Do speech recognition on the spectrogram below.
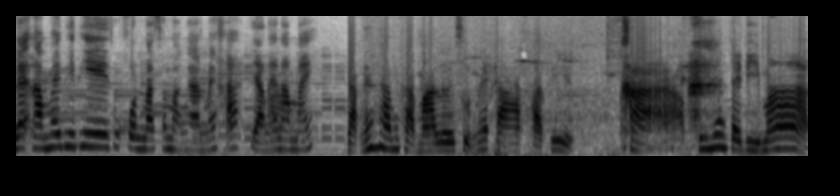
แนะนำให้พี่ๆทุกคนมาสมัครงานไหมคะ อยากแนะนำไหมอยากแนะนำค่ะมาเลยศูนย์เมตตาค่ะพี่ค่ะพี่เมี่ยงใจดีมาก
